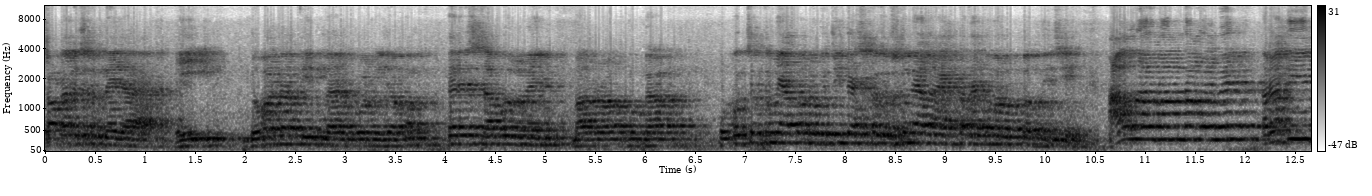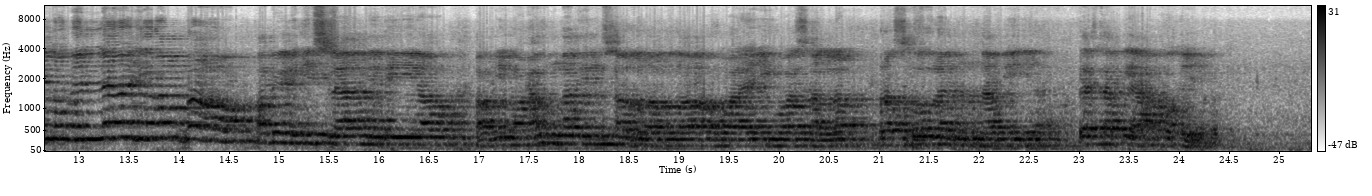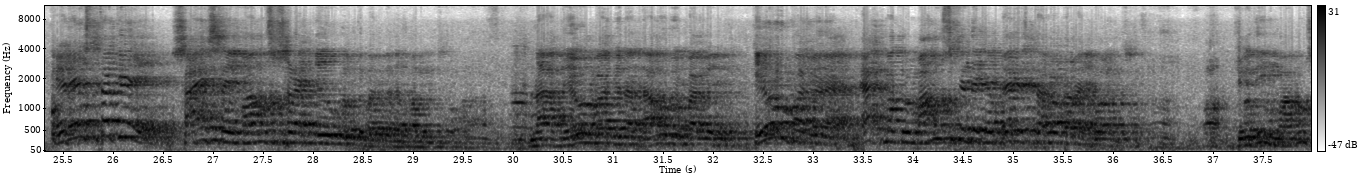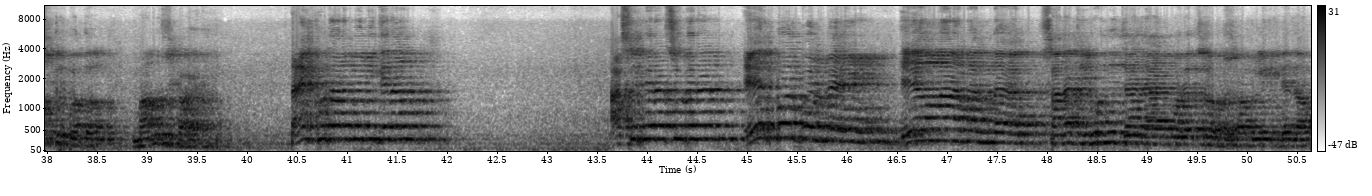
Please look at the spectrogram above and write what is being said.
সকালে সন্ধ্যায় এই দোয়াটা তিনবার করবি যখন ফেরেস্তা বলছে, তুমি এত লোক জিজ্ঞাসা করছ, শুনে আল্লাহ এক কথায় তোমার উত্তর দিচ্ছি আল্লাহর বান্দা বলবেন রাদিতু বিল্লাহি রাব্বা দীনা মুহাম্মাদিন সাল্লাল্লাহু আলাইহি কি এরে সায়েস্তাই মানুষ ছাড়া কেউ করতে পারবে না বলেন না দেও পারবে না দানবে পারবে কেউ পারবে না। একমাত্র মানুষকে দেখে ফেরেশতা হবে বলেন যদি মানুষের মতো মানুষ হয়, তাই খোদার নবীকেরা আশিকেরা শুনেরা এরপর বলবে, হে আমার বান্দা, সারা জীবনে যা যা করেছ সব লিখে দাও।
